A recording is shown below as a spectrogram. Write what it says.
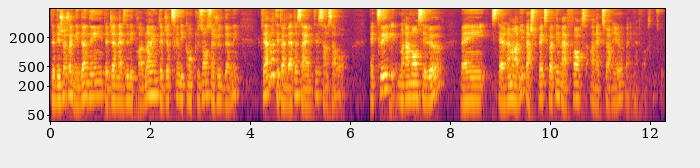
Tu as déjà joué avec des données, tu as déjà analysé des problèmes, tu as déjà tiré des conclusions sur un jeu de données. Finalement, tu es un data scientist sans le savoir. Fait que, tu sais, me ramasser là, ben, c'était vraiment bien parce que je pouvais exploiter ma force en actuariat. Ben, ma force, en tout cas.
